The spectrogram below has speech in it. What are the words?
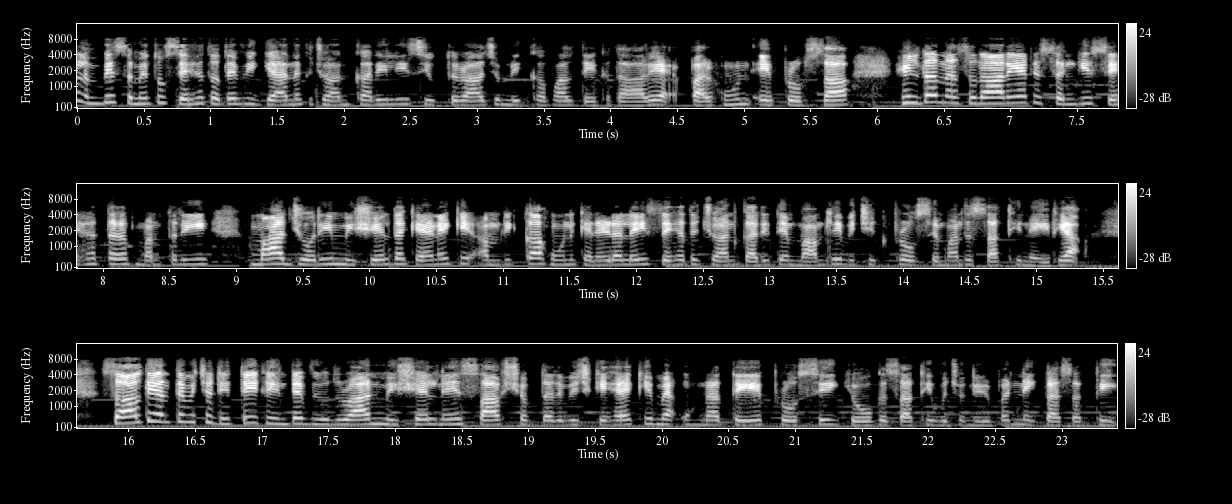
ਲੰਬੇ ਸਮੇਂ ਤੋਂ ਸਿਹਤ ਅਤੇ ਵਿਗਿਆਨਕ ਜਾਣਕਾਰੀ ਲਈ ਸੰਯੁਕਤ ਰਾਜ ਅਮਰੀਕਾ ਵੱਲ ਦੇਖਦਾ ਆ ਰਿਹਾ ਹੈ, ਪਰ ਹੁਣ ਇਹ ਭਰੋਸਾ ਹਿਲਦਾ ਨਜ਼ਰ ਆ ਰਿਹਾ ਹੈ ਤੇ ਸੰਘੀ ਸਿਹਤ ਮੰਤਰੀ ਮਾਰਜੋਰੀ ਮਿਸ਼ੇਲ ਦਾ ਕਹਿਣਾ ਹੈ ਕਿ ਅਮਰੀਕਾ ਹੁਣ ਕੈਨੇਡਾ ਲਈ ਸਿਹਤ ਜਾਣਕਾਰੀ ਦੇ ਮਾਮਲੇ ਵਿੱਚ ਇੱਕ ਭਰੋਸੇਮੰਦ ਸਾਥੀ ਨਹੀਂ ਰਿਹਾ। ਸਾਲ ਦੇ ਅੰਤ ਵਿੱਚ ਦਿੱਤੇ ਇੱਕ ਇੰਟਰਵਿਊ ਦੌਰਾਨ ਮਿਸ਼ੇਲ ਨੇ ਸਾਫ਼ ਸ਼ਬਦਾਂ ਦੇ ਵਿੱਚ ਕਿਹਾ ਕਿ ਮੈਂ ਉਹਨਾਂ ਤੇ ਭਰੋਸੇਯੋਗ ਸਾਥੀ ਵਜੋਂ ਨਿਰਭਰ ਨਹੀਂ ਕਰ ਸਕਦੀ।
